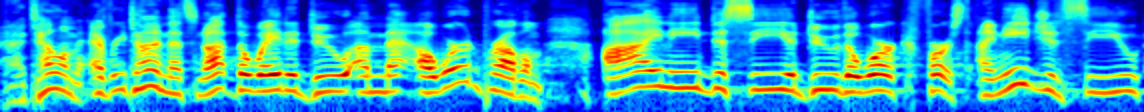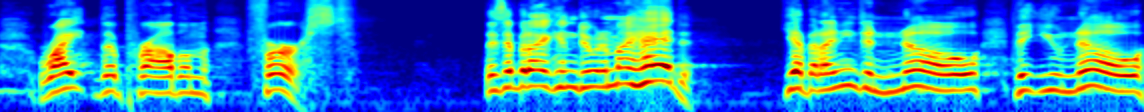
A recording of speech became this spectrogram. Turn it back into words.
And I tell them every time that's not the way to do a, ma- a word problem. I need to see you do the work first. I need you to see you write the problem first. They said, "But I can do it in my head." Yeah, but I need to know that you know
